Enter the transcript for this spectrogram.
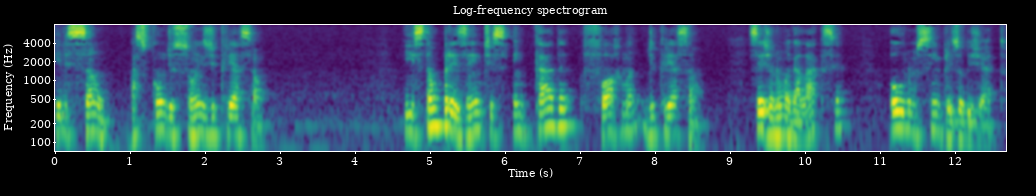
Eles são as condições de criação. E estão presentes em cada forma de criação, seja numa galáxia ou num simples objeto.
